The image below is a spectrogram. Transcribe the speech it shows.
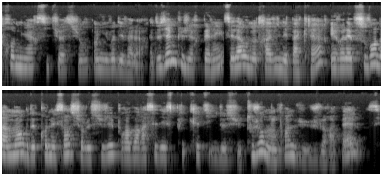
première situation au niveau des valeurs. La deuxième que j'ai repérée, c'est là où notre avis n'est pas clair et relève souvent d'un manque de connaissances sur le sujet pour avoir assez d'esprit critique dessus. Toujours mon point de vue, je le rappelle, c'est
